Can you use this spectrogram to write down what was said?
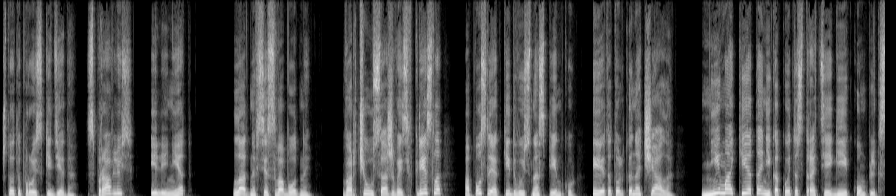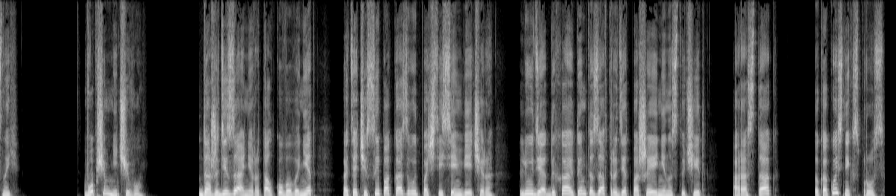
что это происки деда. Справлюсь или нет? Ладно, все свободны. Ворчу, усаживаясь в кресло, а после откидываюсь на спинку. И это только начало. Ни макета, ни какой-то стратегии комплексной. В общем, ничего. Даже дизайнера толкового нет, хотя часы показывают почти семь вечера. Люди отдыхают, им-то завтра дед по шее не настучит. А раз так, то какой с них спрос?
